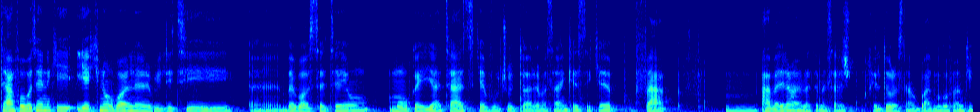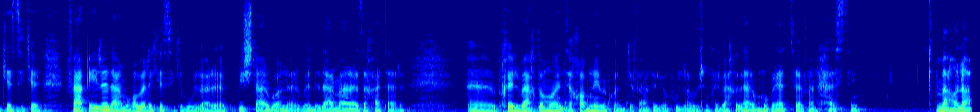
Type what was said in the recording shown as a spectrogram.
تفاوت اینه که یک نوع والنربیلیتی به واسطه اون موقعیت است که وجود داره. مثلا کسی که فق... اولی رو البته مثالش خیلی درست نبود. بعد می‌گفتم که کسی که فقیره در مقابل کسی که پول داره بیشتر والنربله در معرض خطره. خیلی وقتا ما انتخاب نمی کنیم که فقیر یا پولدار باشیم. خیلی وقتا در اون موقعیت صرفا هستیم. و حالا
